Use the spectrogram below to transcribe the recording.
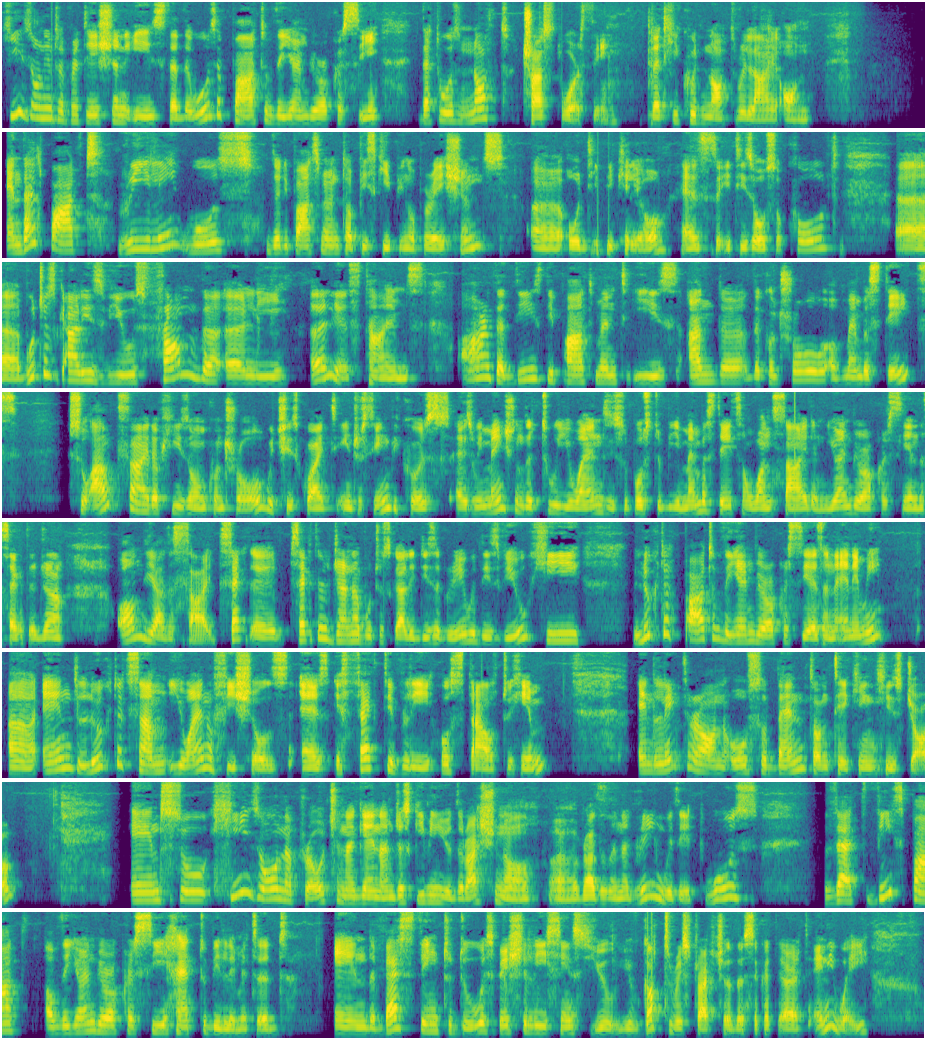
His own interpretation is that there was a part of the UN bureaucracy that was not trustworthy that he could not rely on. And that part really was the Department of Peacekeeping Operations, or DPKO, as it is also called. Uh, views from the early earliest times are that this department is under the control of member states so outside of his own control, which is quite interesting because, as we mentioned, the two UNs is supposed to be member states on one side and UN bureaucracy and the Secretary General on the other side. Sec- uh, Secretary General Boutros-Ghali disagreed with this view. He looked at part of the UN bureaucracy as an enemy uh, and looked at some UN officials as effectively hostile to him, and later on also bent on taking his job. And so his own approach, and again, I'm just giving you the rationale uh, rather than agreeing with it, was that this part of the UN bureaucracy had to be limited. And the best thing to do, especially since you, you've got to restructure the Secretariat anyway,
